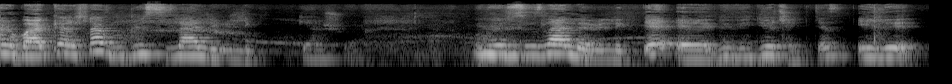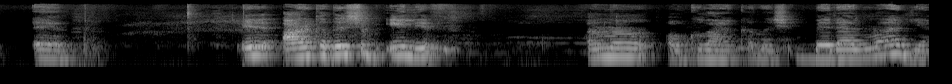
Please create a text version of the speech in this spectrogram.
Merhaba arkadaşlar. Bugün sizlerle birlikte gel şuraya. Bugün sizlerle birlikte e, bir video çekeceğiz. Eli, e, el, arkadaşım Elif, ana okul arkadaşım Beren var ya.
